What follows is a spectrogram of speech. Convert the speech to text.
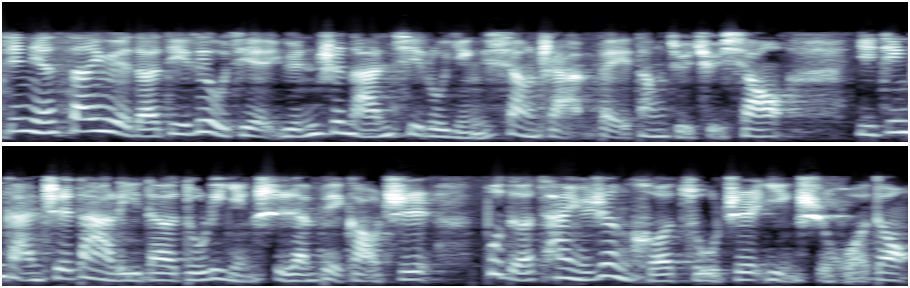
今年三月的第六届云之南纪录影像展被当局取消，已经赶至大理的独立影视人被告知不得参与任何组织影视活动。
